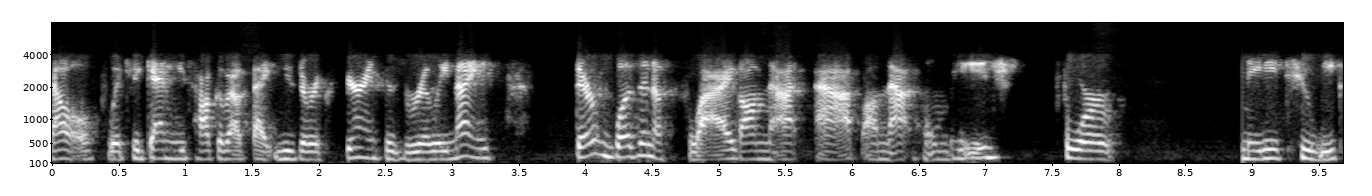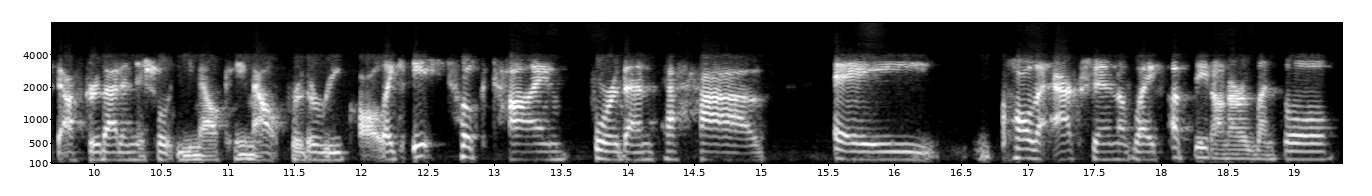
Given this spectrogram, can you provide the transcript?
itself, which again, we talk about that user experience is really nice. There wasn't a flag on that app, on that homepage for maybe two weeks after that initial email came out for the recall. Like it took time for them to have a call to action of like update on our lentil,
